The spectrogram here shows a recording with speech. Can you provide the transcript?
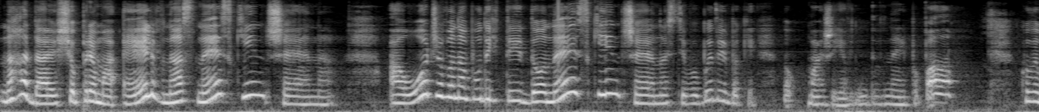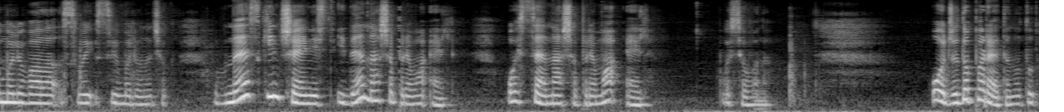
Нагадаю, що пряма L в нас нескінчена. А отже, вона буде йти до нескінченності в обидві боки. Ну, майже я в неї попала, коли малювала свій, свій малюночок. В нескінченність іде наша пряма L. Ось це наша пряма L. Ось вона. Отже, до перетину, тут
